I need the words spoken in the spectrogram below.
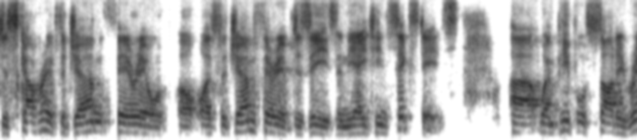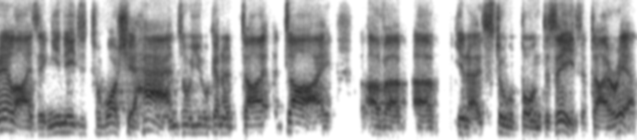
discovery of the germ theory or, or as the germ theory of disease in the 1860s, uh, when people started realizing you needed to wash your hands or you were going to die, die of a, a you know stool-borne disease of diarrhea.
